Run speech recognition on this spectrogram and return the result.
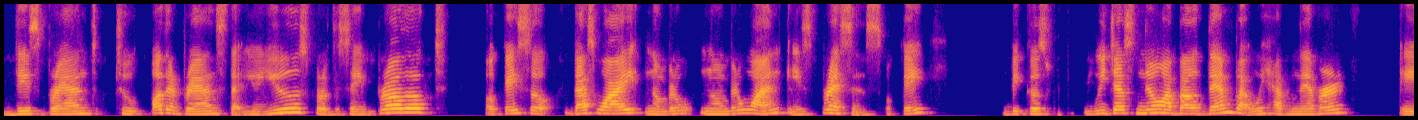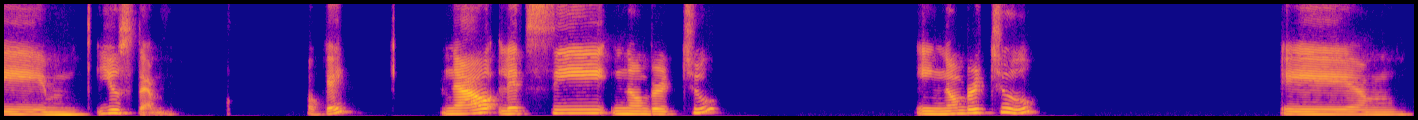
this brand to other brands that you use for the same product. Okay, so that's why number number one is presence, okay? Because we just know about them, but we have never um, used them. Okay. Now let's see number two. In number two, um,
